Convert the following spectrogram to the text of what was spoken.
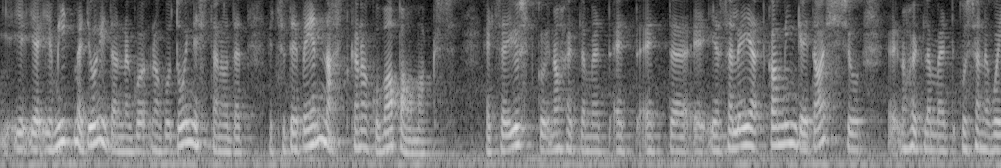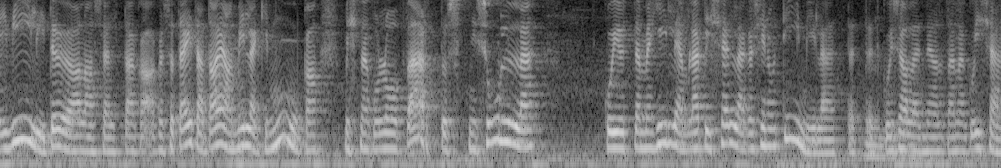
ja, ja mitmed juhid on nagu, nagu tunnistanud, et, et see teeb ennast ka nagu vabamaks. Et see justkui noh, ütleme, et, et, et ja sa leiad ka mingeid asju noh, ütleme, et kus sa nagu ei viili tööalaselt, aga, aga sa täidad aja millegi muuga, mis nagu loob väärtust nii sulle kui ütleme hiljem läbi selle ka sinu tiimile, et, et, et kui sa oled nii-öelda nagu ise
